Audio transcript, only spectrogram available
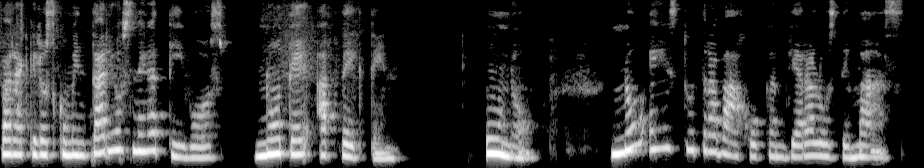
para que los comentarios negativos no te afecten. 1. No es tu trabajo cambiar a los demás.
